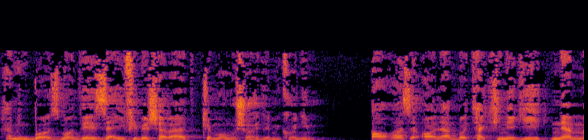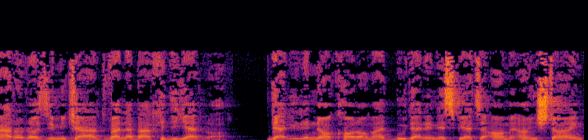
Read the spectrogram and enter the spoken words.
همین بازمانده ضعیفی بشود که ما مشاهده می کنیم. آغاز عالم با تکینگی نه مرا راضی می کرد و نه برخی دیگر را. دلیل ناکارآمد بودن نسبیت عام آینشتاین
